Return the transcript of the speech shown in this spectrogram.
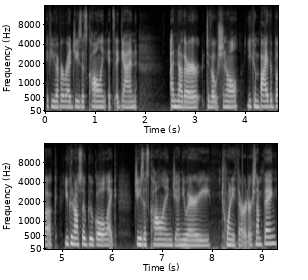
If you've ever read Jesus Calling, it's again another devotional. You can buy the book. You can also Google like Jesus Calling January 23rd or something,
